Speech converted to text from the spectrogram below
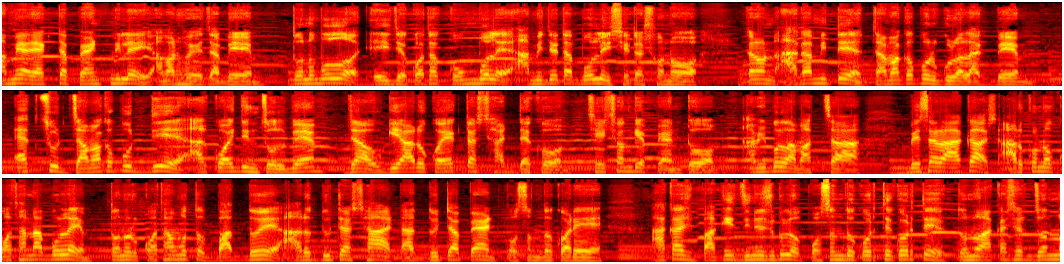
আমি আর একটা প্যান্ট নিলেই আমার হয়ে যাবে। তনু বলল, এই যে কথা কম বলে, আমি যেটা বলি সেটা শোনো, কারণ আগামীতে জামা কাপড়গুলো লাগবে। এক চুট জামা কাপড় দিয়ে আর কয়দিন চলবে? যাও, গিয়ে আরও কয়েকটা শার্ট দেখো, সেই সঙ্গে প্যান্টও। আমি বললাম আচ্ছা। বেচারা আকাশ আর কোনো কথা না বলে তনুর কথা মতো বাধ্য হয়ে আরও দুইটা শার্ট আর দুইটা প্যান্ট পছন্দ করে। আকাশ বাকি জিনিসগুলো পছন্দ করতে করতে তনু আকাশের জন্য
